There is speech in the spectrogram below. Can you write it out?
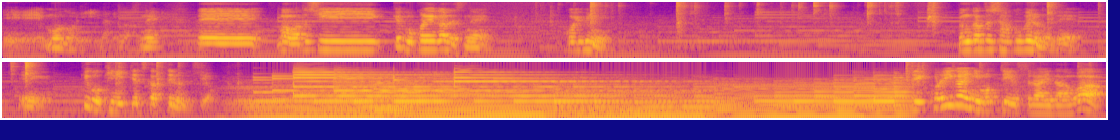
えー、ものになりますね。でまあ私結構これがですねこういうふうに分割して運べるので、えー、結構気に入って使ってるんですよ。でこれ以外に持っているスライダーは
